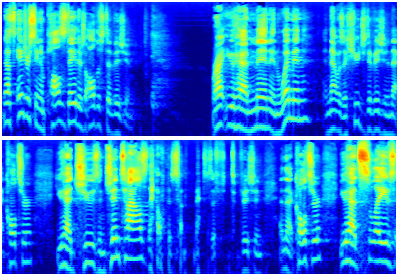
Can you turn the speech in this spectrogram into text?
Now, it's interesting. In Paul's day, there's all this division, right? You had men and women, and that was a huge division in that culture. You had Jews and Gentiles, that was a massive division in that culture. You had slaves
